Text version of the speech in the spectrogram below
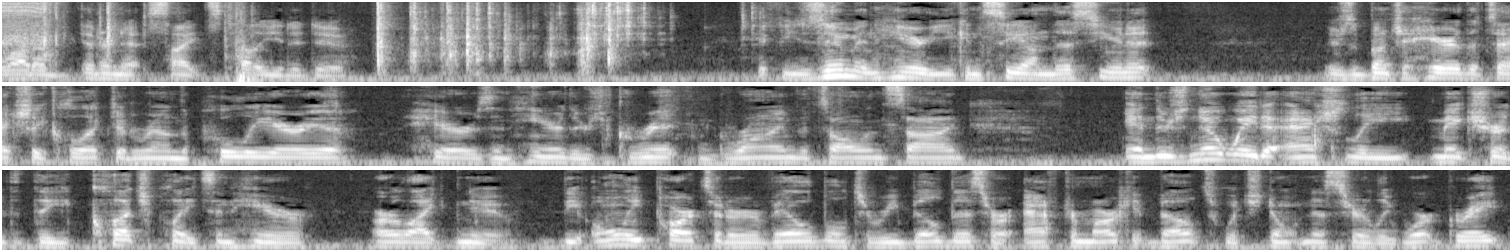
a lot of internet sites tell you to do. If you zoom in here, you can see on this unit, there's a bunch of hair that's actually collected around the pulley area. Hair is in here. There's grit and grime that's all inside. And there's no way to actually make sure that the clutch plates in here are like new. The only parts that are available to rebuild this are aftermarket belts, which don't necessarily work great.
